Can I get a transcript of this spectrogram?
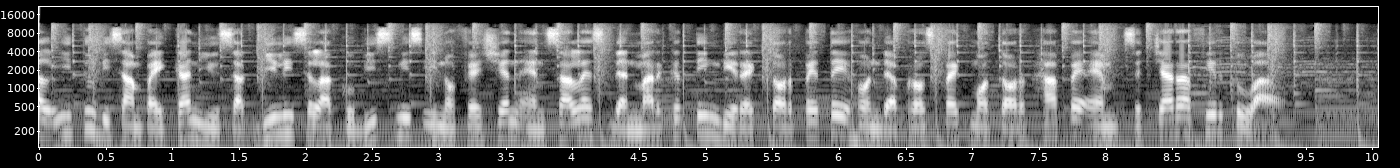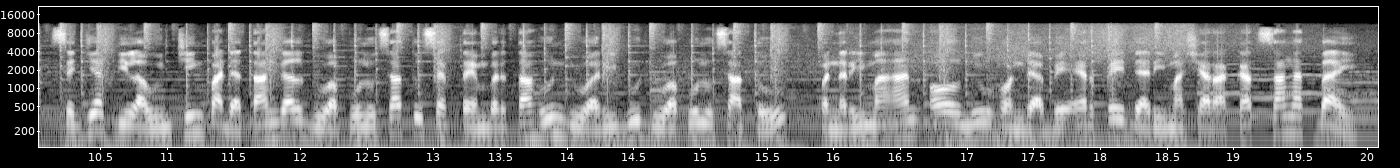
Hal itu disampaikan Yusak Billy selaku Business Innovation and Sales dan Marketing Direktor PT Honda Prospect Motor (HPM) secara virtual. Sejak dilaunching pada tanggal 21 September tahun 2021, penerimaan all new Honda BRV dari masyarakat sangat baik.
